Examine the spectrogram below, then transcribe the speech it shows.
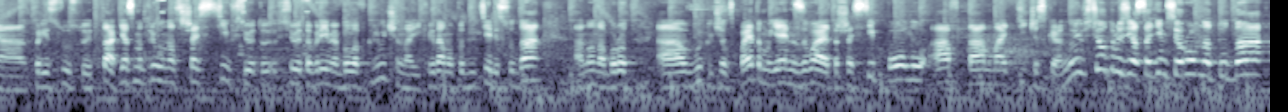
а, присутствует. Так, я смотрю, у нас шасси все это, все это время было включено, и когда мы подлетели сюда, оно, наоборот, а, выключилось. Поэтому я и называю это шасси полуавтоматическое. Ну и все, друзья, садимся ровно туда,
